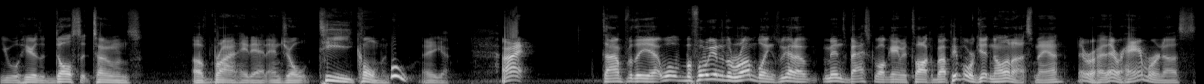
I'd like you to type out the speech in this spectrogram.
you will hear the dulcet tones of Brian Haydad and Joel T. Coleman. There you go. All right. Time for the uh, well. Before we get into the rumblings, we got a men's basketball game to talk about. People were getting on us, man. They were they were hammering us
